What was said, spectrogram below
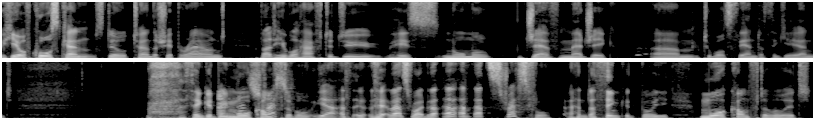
he of course can still turn the ship around, but he will have to do his normal Jev magic um, towards the end of the year, and I think it'd be And more comfortable. Yeah, th- th- that's right. That, that, that's stressful, and I think it'd be more comfortable it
